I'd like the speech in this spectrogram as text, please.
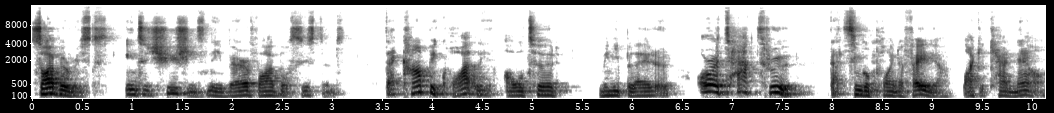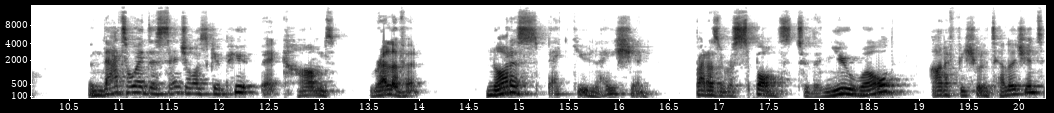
cyber risks, institutions need verifiable systems that can't be quietly altered, manipulated, or attacked through that single point of failure like it can now. And that's where decentralized compute becomes relevant, not as speculation, but as a response to the new world artificial intelligence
